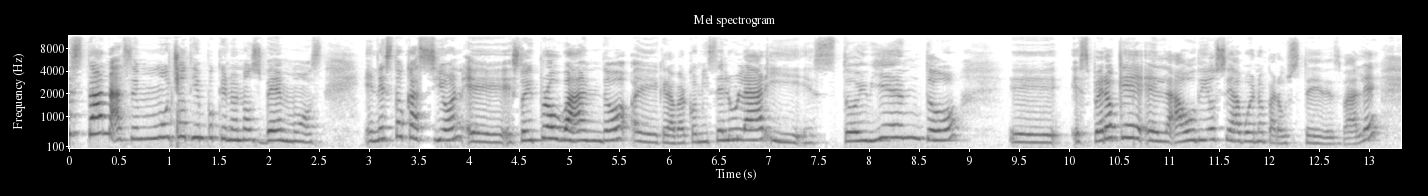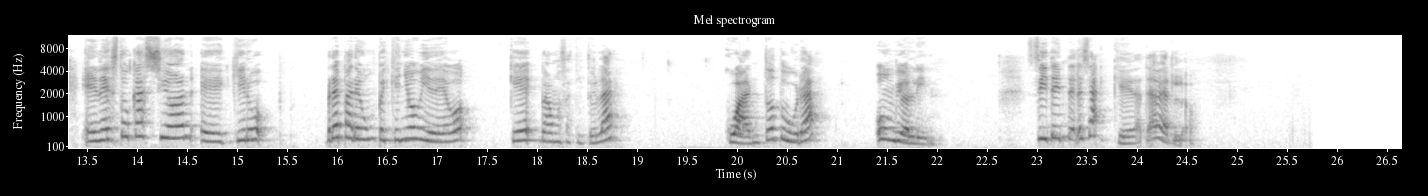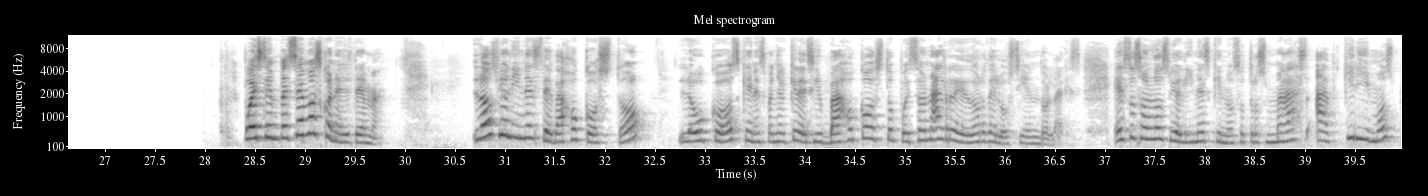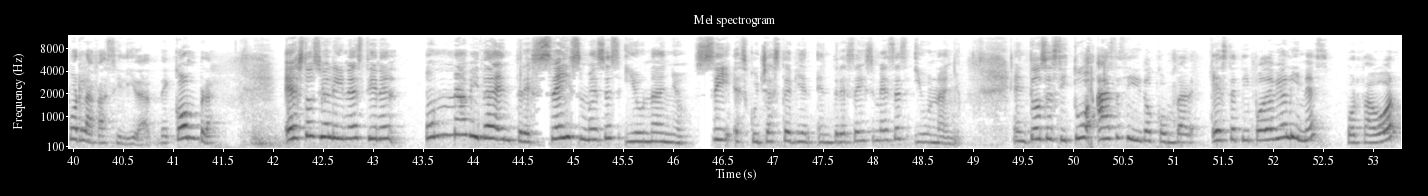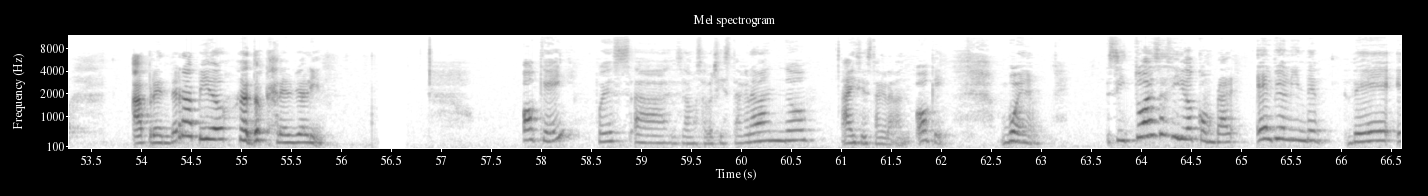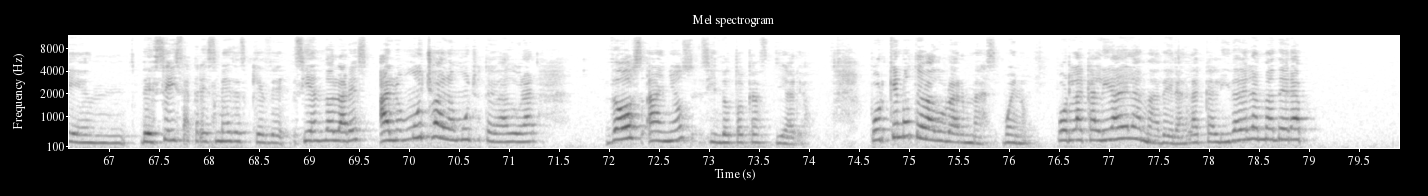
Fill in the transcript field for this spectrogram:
están? Hace mucho tiempo que no nos vemos. En esta ocasión eh, estoy probando eh, grabar con mi celular y estoy viendo... Eh, espero que el audio sea bueno para ustedes, ¿vale? En esta ocasión quiero... Preparé un pequeño video que vamos a titular ¿Cuánto dura un violín? Si te interesa, quédate a verlo. Pues empecemos con el tema. Los violines de bajo costo, low cost, que en español quiere decir bajo costo, pues son alrededor de los 100 dólares. Estos son los violines que nosotros más adquirimos por la facilidad de compra. Estos violines tienen una vida entre seis meses y un año. Sí, escuchaste bien, entre seis meses y un año. Entonces, si tú has decidido comprar este tipo de violines, por favor, aprende rápido a tocar el violín. Ok, pues ah, vamos a ver si está grabando. Ahí sí está grabando. Ok, bueno, si tú has decidido comprar el violín de, de, 6 em, a 3 meses, que es de 100 dólares, a lo mucho, a lo mucho te va a durar dos años si lo tocas diario. ¿Por qué no te va a durar más? Bueno, por la calidad de la madera. La calidad de la madera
